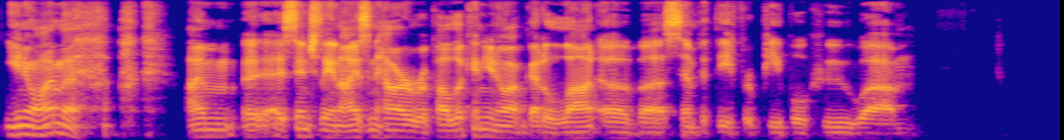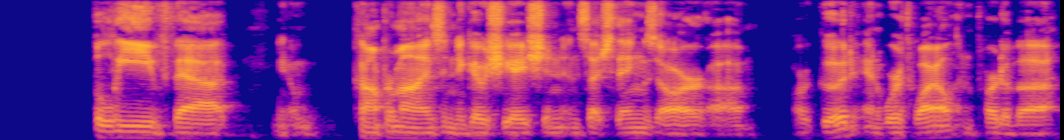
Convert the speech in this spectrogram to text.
you know, I'm a I'm essentially an Eisenhower Republican. You know, I've got a lot of uh, sympathy for people who um, believe that you know compromise and negotiation and such things are uh, are good and worthwhile and part of a,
